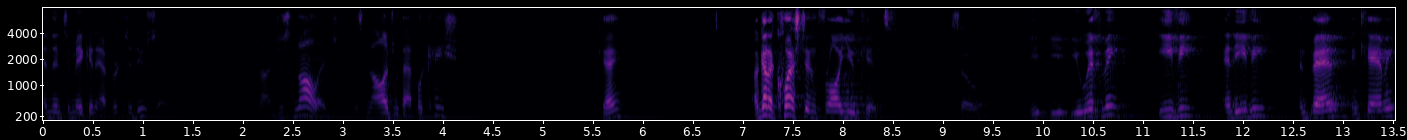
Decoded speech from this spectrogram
and then to make an effort to do so. It's not just knowledge, it's knowledge with application. Okay? I got a question for all you kids. So, you, you, you with me? Evie and Evie and Ben and Cami?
